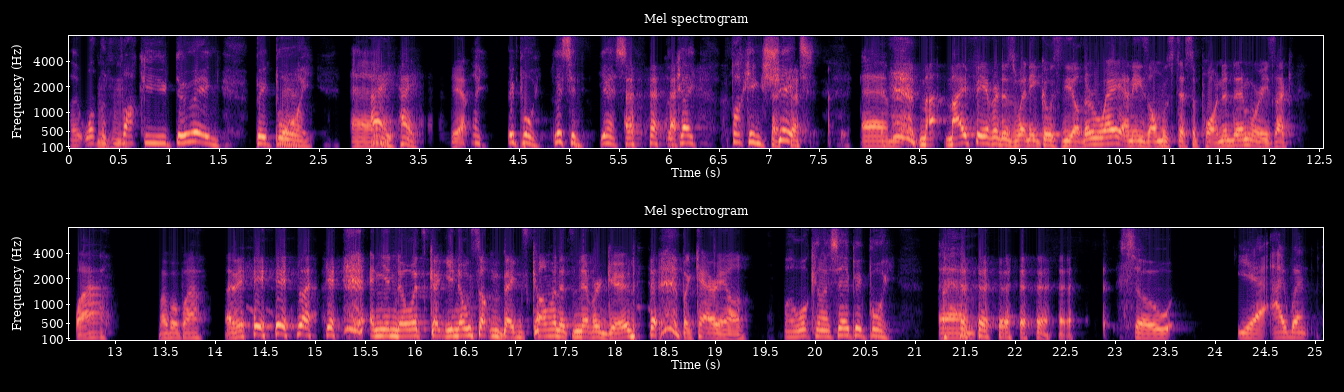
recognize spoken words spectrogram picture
Like, what the Mhm. fuck are you doing, big Yeah. boy? Um, hey, hey, yeah. hey, big boy, listen. Yes, okay, fucking shit. Um, my my favorite is when he goes the other way and he's almost disappointed in him, where he's like, "Wow, wow, wow, wow." I mean, like, and you know it's you know something big's coming. It's never good, but carry on. well, what can I say, big boy? Um, So yeah, I went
